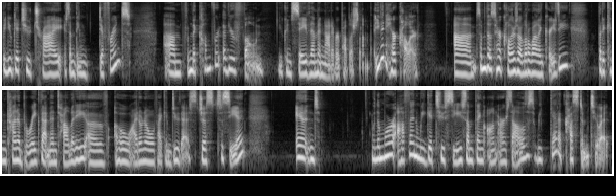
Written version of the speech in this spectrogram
but you get to try something different um, from the comfort of your phone. You can save them and not ever publish them. Even hair color. Um, some of those hair colors are a little wild and crazy, but it can kind of break that mentality of, oh, I don't know if I can do this, just to see it. And the more often we get to see something on ourselves, we get accustomed to it.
